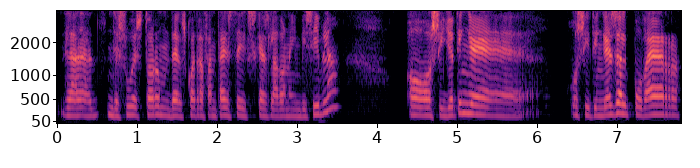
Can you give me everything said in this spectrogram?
de, la, de Sue Storm dels Quatre Fantàstics, que és la dona invisible, o si jo tingués... o si tingués el poder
